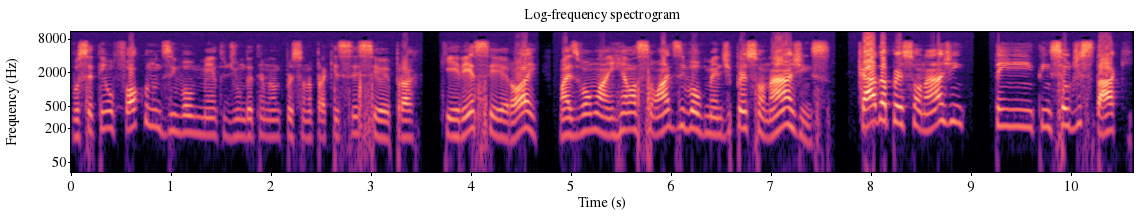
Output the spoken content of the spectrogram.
você tem o foco no desenvolvimento de um determinado personagem para que ser seu, para querer ser herói, mas vamos lá, em relação a desenvolvimento de personagens, cada personagem tem, tem seu destaque,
